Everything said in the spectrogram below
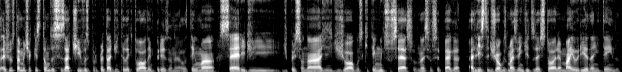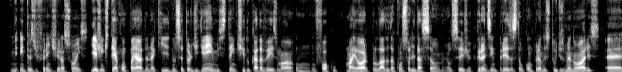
é justamente a questão desses ativos e propriedade intelectual da empresa. Né? Ela tem uma série de, de personagens e de jogos que tem muito sucesso. Né? Se você pega a lista de jogos mais vendidos da história, a maioria da Nintendo, entre as diferentes gerações. E a gente tem acompanhado, né, que no setor de games tem tido cada vez uma, um, um foco maior para o lado da consolidação, né? Ou seja, grandes empresas estão comprando estúdios menores. É,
